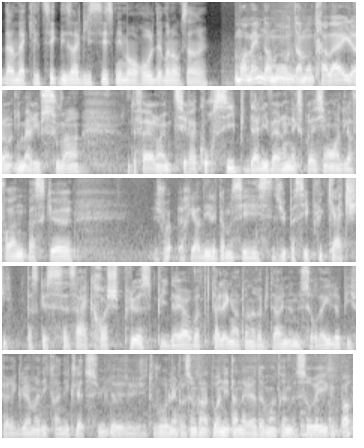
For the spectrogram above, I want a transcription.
dans ma critique des anglicismes et mon rôle de mon oncle 101. Moi-même, dans mon, travail, il m'arrive souvent de faire un petit raccourci puis d'aller vers une expression anglophone parce que, je là, comme c'est insidieux, parce que c'est plus catchy, parce que ça, accroche plus. Puis d'ailleurs, votre collègue Antoine Robitaille nous surveille, puis il fait régulièrement des chroniques là-dessus. là. J'ai j'ai toujours l'impression qu'Antoine est en arrière de moi en train de me surveiller quelque part.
